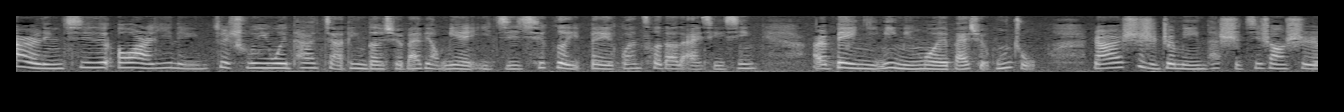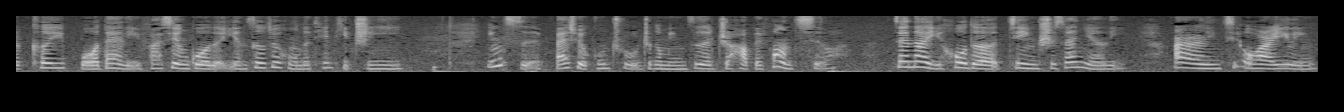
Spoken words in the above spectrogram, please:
二零七 O 二一零最初因为它假定的雪白表面以及七个已被观测到的矮行星，而被拟命名为白雪公主。然而，事实证明，它实际上是柯伊伯带里发现过的颜色最红的天体之一。因此，白雪公主这个名字只好被放弃了。在那以后的近十三年里，二零七 O 二一零。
